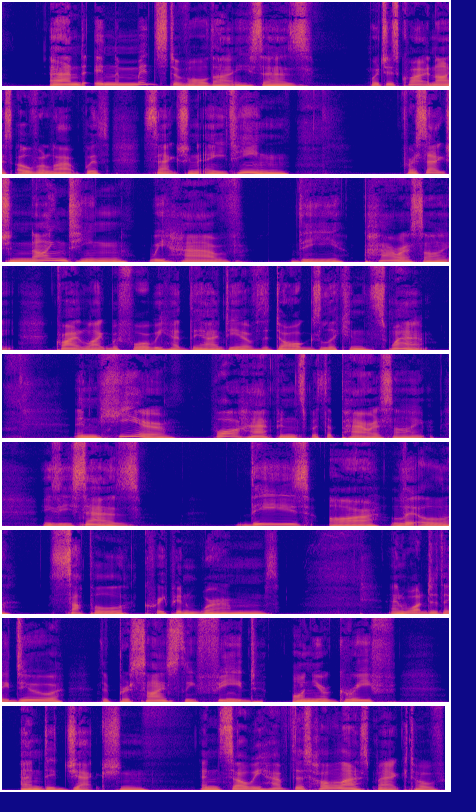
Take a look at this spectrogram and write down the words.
And in the midst of all that, he says, which is quite a nice overlap with section 18, for section 19, we have the parasite, quite like before we had the idea of the dogs licking sweat. And here, what happens with the parasite is he says, These are little supple creeping worms. And what do they do? They precisely feed on your grief and dejection. And so we have this whole aspect of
